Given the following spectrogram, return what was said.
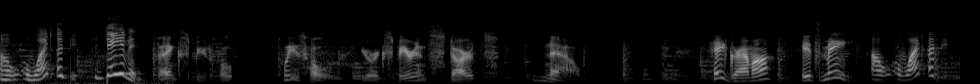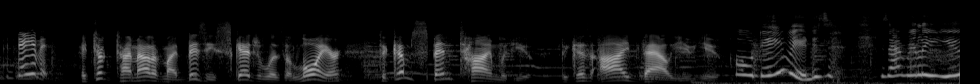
oh, what? Uh, David. Thanks, beautiful. Please hold. Your experience starts now. Hey, Grandma, it's me. Oh, what? Uh, David. I took time out of my busy schedule as a lawyer to come spend time with you because I value you. Oh, David, is is that really you?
